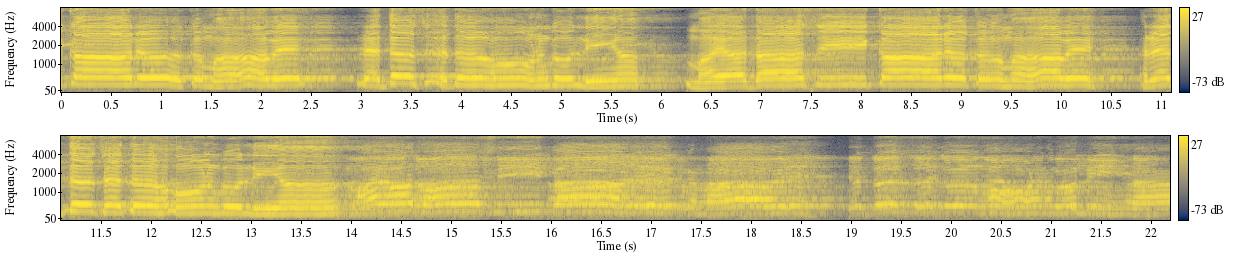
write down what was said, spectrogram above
ਦਾਸੀ ਕਾਰ ਕਮਾਵੇ ਰਿੱਧ ਸਿਧ ਹੋਣ ਗੋਲੀਆਂ, ਮਾਇਆ ਦਾਸੀ ਕਾਰ ਕਮਾਵੇ ਰਿੱਧ ਸਦ ਹੋਣ ਗੋਲੀਆਂ। ਮਾਇਆ ਦਾਸੀ ਕਾਰ ਕਮਾਵੇ ਸਿੱਧ ਸਿੱਧ ਹੋਣ ਗੋਲੀਆਂ।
